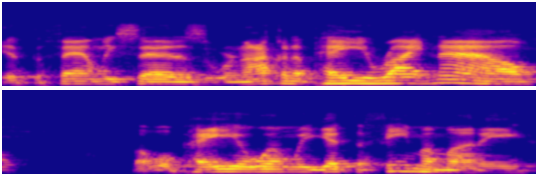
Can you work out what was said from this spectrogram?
if the family says we're not going to pay you right now but we'll pay you when we get the FEMA money.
